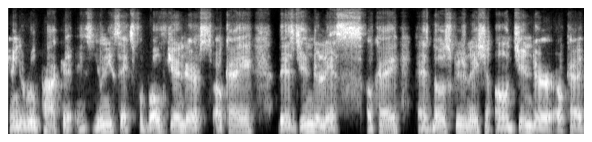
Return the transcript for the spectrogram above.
kangaroo pocket is unisex for both genders. Okay, there's genderless. Okay, has no discrimination on gender. Okay,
